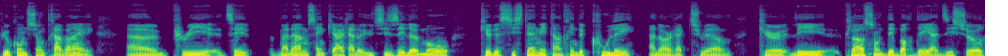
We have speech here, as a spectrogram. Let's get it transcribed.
puis aux conditions de travail. Euh, puis, tu sais, Madame Saint-Pierre, elle a utilisé le mot que le système est en train de couler à l'heure actuelle, que les classes sont débordées. Elle a dit sur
